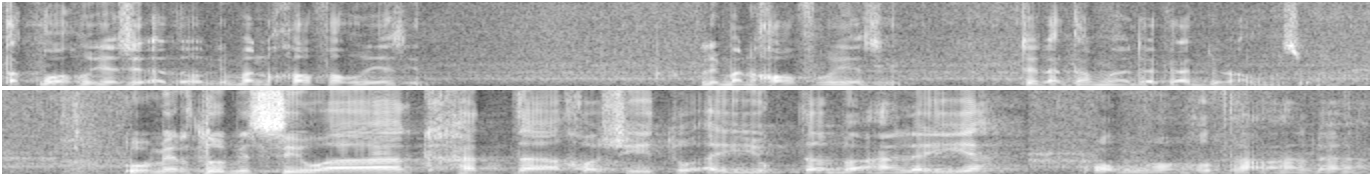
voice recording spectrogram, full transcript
taqwahu yazid atau liman khafahu yazid. Liman khafu yazid. Tidak tambah ada keajuan Allah SWT umirtu bis siwak hatta khashitu an yuktaba alayya. Wallahu ta'ala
